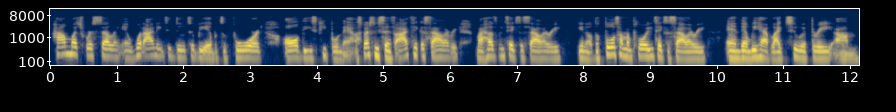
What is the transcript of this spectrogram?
how much we're selling, and what I need to do to be able to afford all these people now, especially since I take a salary, my husband takes a salary, you know, the full-time employee takes a salary, and then we have like two or three, um,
